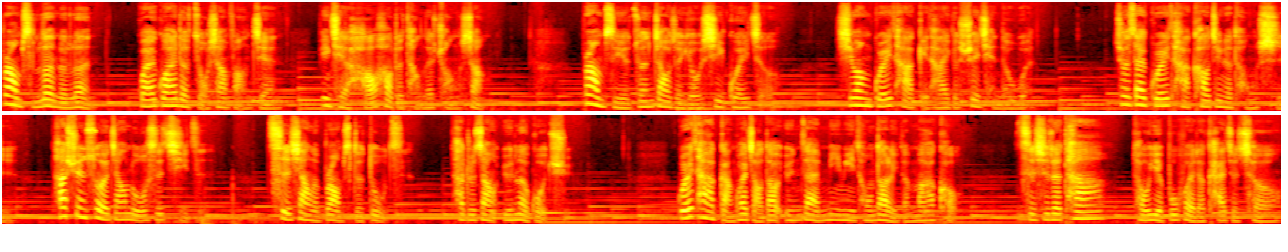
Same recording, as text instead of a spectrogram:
Brahms 愣了愣，乖乖地走向房间，并且好好的躺在床上。Brahms 也遵照着游戏规则，希望 Greta 给他一个睡前的吻。就在 Greta 靠近的同时，他迅速地将螺丝起子刺向了 Brahms 的肚子，他就这样晕了过去。Greta 赶快找到晕在秘密通道里的 Marco，此时的他。头也不回的开着车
